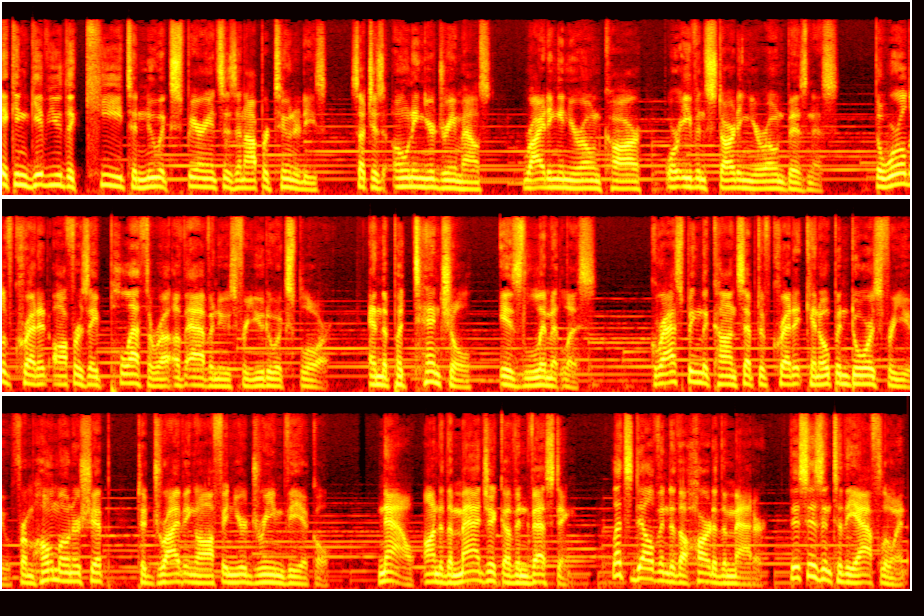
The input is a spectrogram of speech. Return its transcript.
It can give you the key to new experiences and opportunities, such as owning your dream house, riding in your own car, or even starting your own business. The world of credit offers a plethora of avenues for you to explore, and the potential is limitless. Grasping the concept of credit can open doors for you, from home ownership to driving off in your dream vehicle. Now, onto the magic of investing. Let's delve into the heart of the matter. This isn't to the affluent.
